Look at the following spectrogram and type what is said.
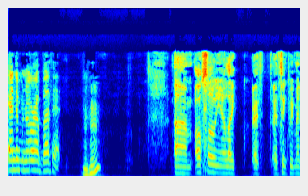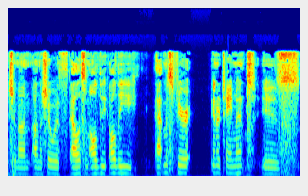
And a menorah above it. hmm Um, also, you know, like I, I think we mentioned on, on the show with Allison, all the all the atmosphere entertainment is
